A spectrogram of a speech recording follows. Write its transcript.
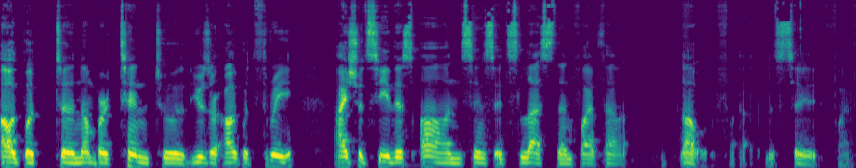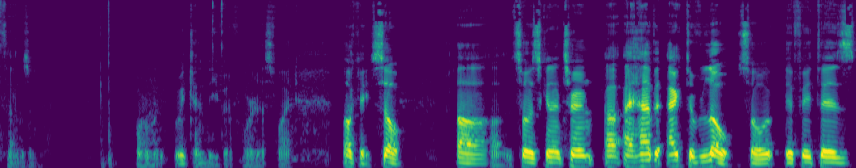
output uh, number 10 to user output 3 I should see this on since it's less than 5000 oh let's say 5000 or we can leave it for this fine. Okay so uh, so it's gonna turn uh, I have it active low. So if it is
